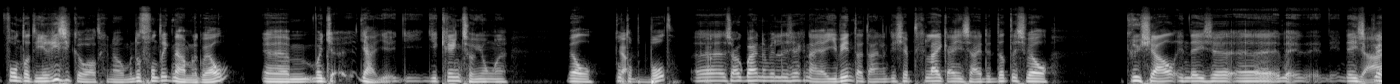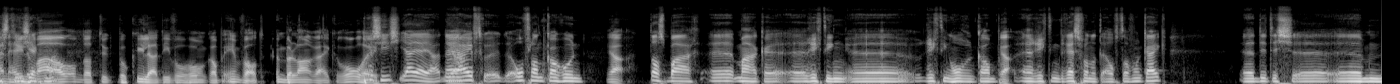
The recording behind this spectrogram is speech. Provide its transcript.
vond dat hij een risico had genomen. Dat vond ik namelijk wel. Ehm, want je, ja, je, je- je krenkt zo'n jongen wel tot op het bot, eh, zou ik bijna willen zeggen. Nou ja, je wint uiteindelijk, dus je hebt gelijk aan je zijde. Dat is wel cruciaal in deze, eh, in deze ja, kwestie, en zeg maar. helemaal omdat natuurlijk Bokila, die voor Horenkamp invalt, een belangrijke rol heeft. Precies, ja, ja, ja. Nee, Ja. Hij heeft, eh, Hofland kan gewoon Ja, tastbaar maken richting, richting Horenkamp Ja. en richting de rest van het elftal. Van kijk, dit, is, eh, ehm,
